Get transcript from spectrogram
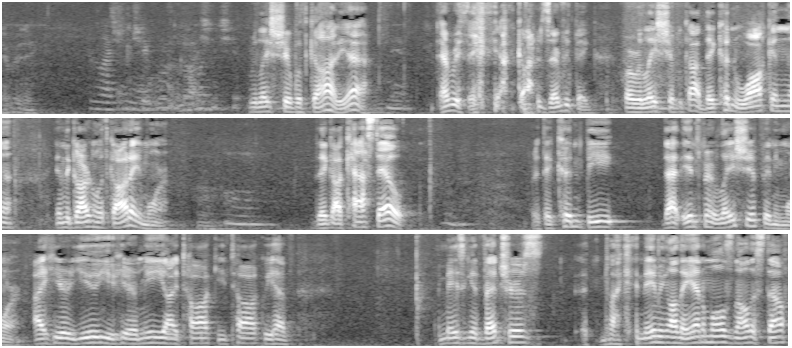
Everything. Relationship with Relationship with God. Yeah, everything. God is everything. But relationship with God. They couldn't walk in the in the garden with God anymore. They got cast out. Right? They couldn't be that intimate relationship anymore. I hear you, you hear me. I talk, you talk. We have amazing adventures, like naming all the animals and all this stuff.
